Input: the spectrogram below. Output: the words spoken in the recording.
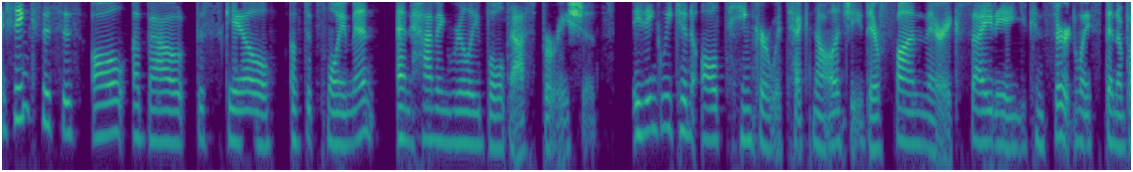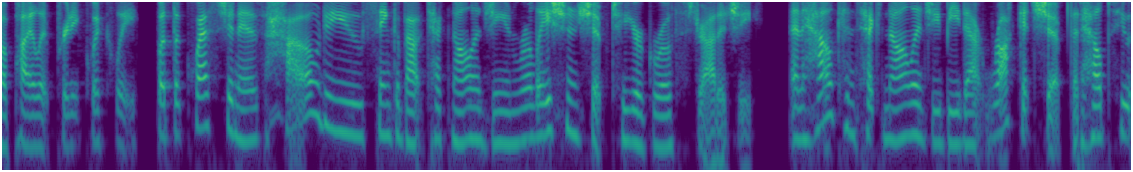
I think this is all about the scale of deployment and having really bold aspirations. I think we can all tinker with technology. They're fun, they're exciting. You can certainly spin up a pilot pretty quickly. But the question is, how do you think about technology in relationship to your growth strategy? And how can technology be that rocket ship that helps you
